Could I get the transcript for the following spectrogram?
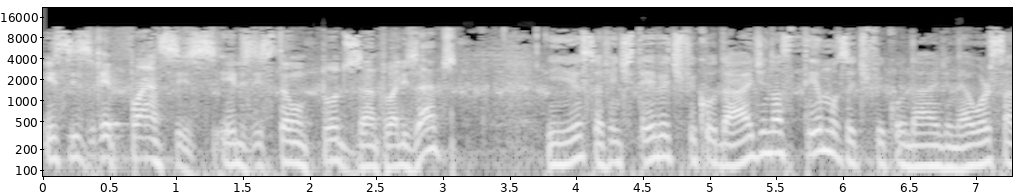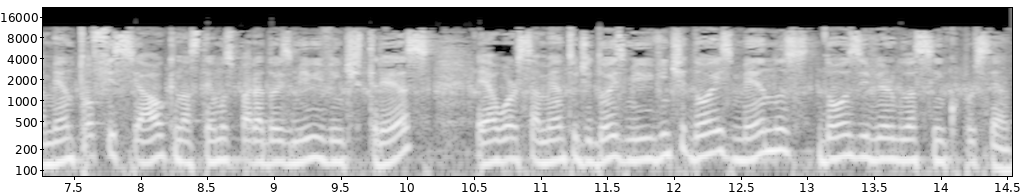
esses repasses, eles estão todos atualizados? Isso, a gente teve a dificuldade, nós temos a dificuldade, né? O orçamento oficial que nós temos para 2023 é o orçamento de 2022 menos 12,5%.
